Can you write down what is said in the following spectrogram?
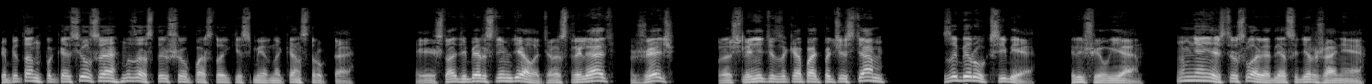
Капитан покосился на застывшего по стойке смирно конструкта. «И что теперь с ним делать? Расстрелять? Сжечь? Расчленить и закопать по частям? Заберу к себе, — решил я. У меня есть условия для содержания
